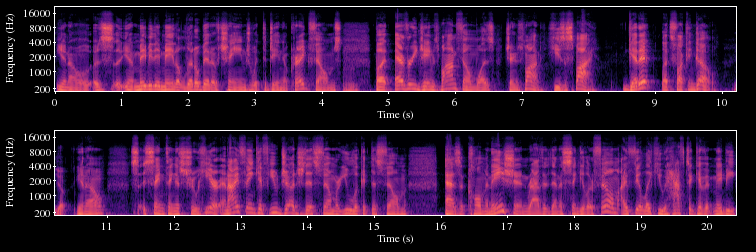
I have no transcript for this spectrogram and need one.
you know, is, you know, maybe they made a little bit of change with the Daniel Craig films, mm-hmm. but every James Bond film was James Bond. He's a spy. Get it? Let's fucking go. yep. You know, S- same thing is true here. And I think if you judge this film or you look at this film as a culmination rather than a singular film, I feel like you have to give it maybe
